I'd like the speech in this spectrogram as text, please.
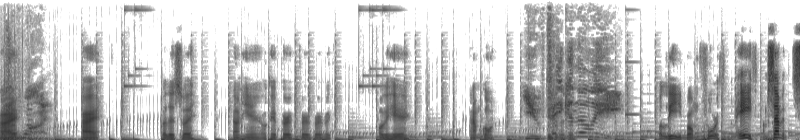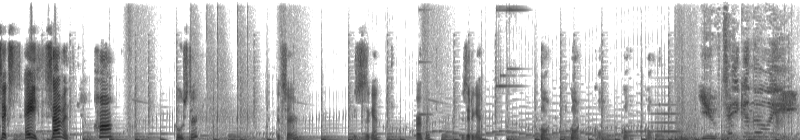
Alright, alright. Go this way. Down here. Okay, perfect, perfect, perfect. Over here. And I'm going. You've taken the lead. What lead, bro? I'm fourth. I'm eighth. I'm seventh. Sixth. Eighth. Seventh. Huh? Booster? Good sir. Use this again. Perfect. Use it again. I'm going. I'm going. I'm going. I'm going. I'm going. You've taken the lead.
